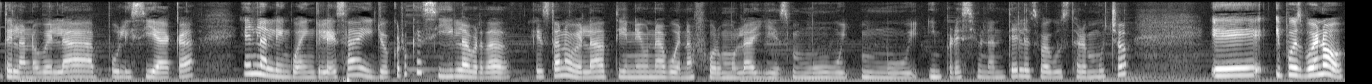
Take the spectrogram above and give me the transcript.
de la novela policíaca en la lengua inglesa y yo creo que sí, la verdad, esta novela tiene una buena fórmula y es muy, muy impresionante, les va a gustar mucho. Eh, y pues bueno,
